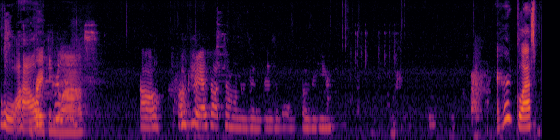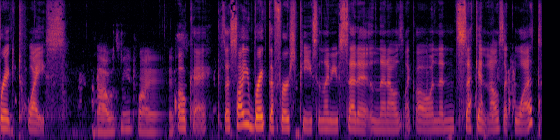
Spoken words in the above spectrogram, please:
Wow. Breaking glass. Oh, okay. I thought someone was invisible over here. I heard glass break twice. That was me twice. Okay, because I saw you break the first piece and then you said it, and then I was like, oh, and then second, and I was like, what?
